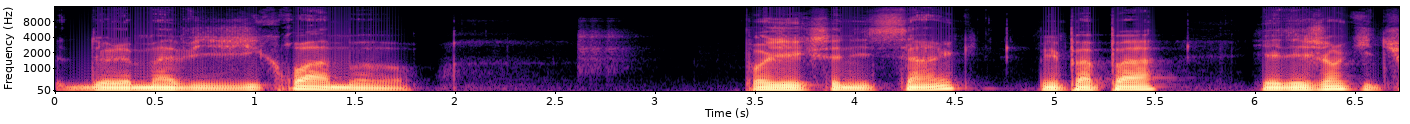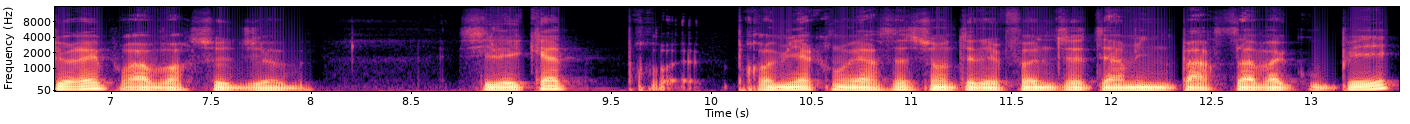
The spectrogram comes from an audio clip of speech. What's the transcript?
de ma vie. J'y crois à mort. Projectionniste 5. Mais papa, il y a des gens qui tueraient pour avoir ce job. Si les quatre pr- premières conversations au téléphone se terminent par ça va couper,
